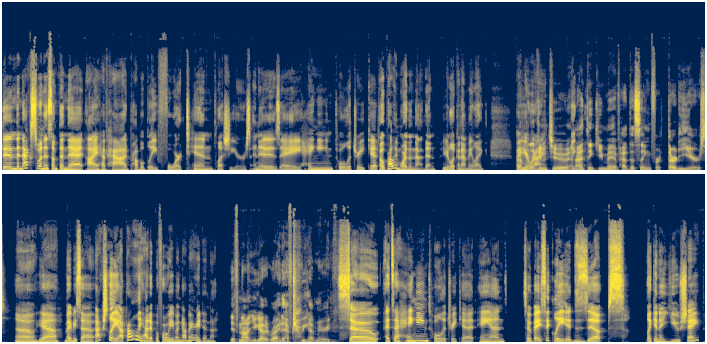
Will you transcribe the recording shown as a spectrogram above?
Then the next one is something that I have had probably for 10 plus years, and it is a hanging toiletry kit. Oh, probably more than that then. You're looking at me like, but I'm you're looking right. at you, and Like- I think you may have had this thing for 30 years. Oh, yeah, maybe so. Actually, I probably had it before we even got married, didn't I? If not, you got it right after we got married. So it's a hanging toiletry kit. And so basically it zips like in a U shape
